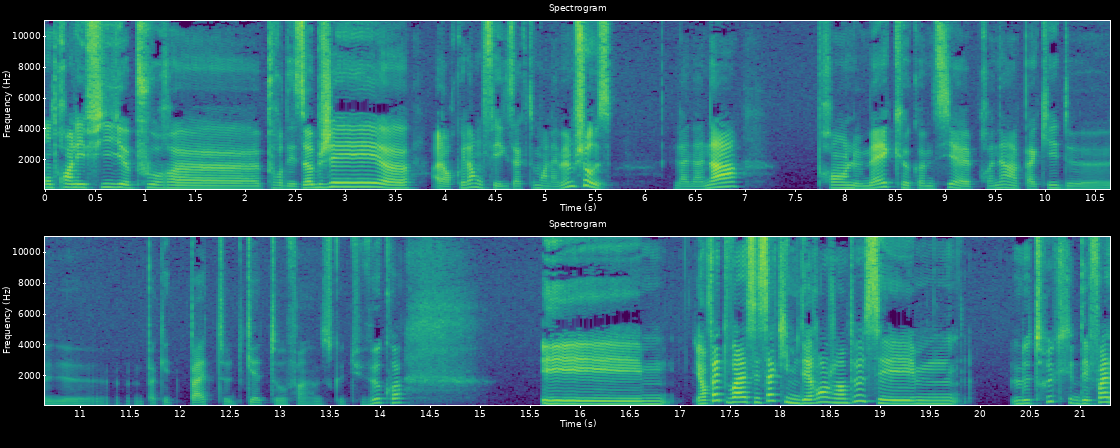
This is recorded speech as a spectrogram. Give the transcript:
on prend les filles pour, pour des objets. alors que là on fait exactement la même chose. La nana prend le mec comme si elle prenait un paquet de, paquet de pâtes, de gâteaux, enfin ce que tu veux quoi. Et, et en fait voilà c'est ça qui me dérange un peu, c'est hum, le truc des fois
